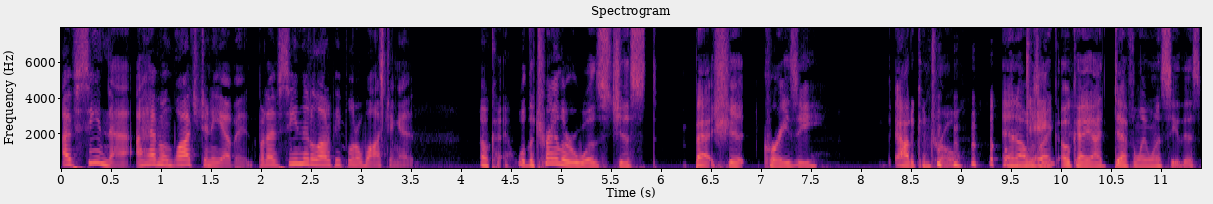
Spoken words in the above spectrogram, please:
I've seen that. I haven't watched any of it, but I've seen that a lot of people are watching it. Okay, well, the trailer was just batshit crazy, out of control. and I was like, okay, I definitely want to see this.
